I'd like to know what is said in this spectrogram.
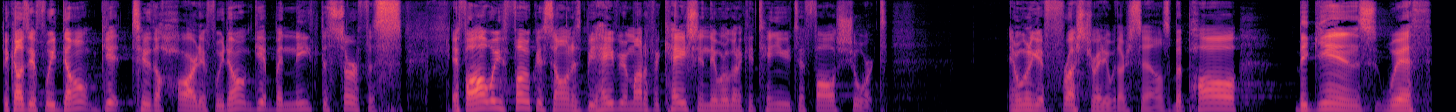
because if we don't get to the heart, if we don't get beneath the surface, if all we focus on is behavior modification, then we're going to continue to fall short. And we're going to get frustrated with ourselves. But Paul begins with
